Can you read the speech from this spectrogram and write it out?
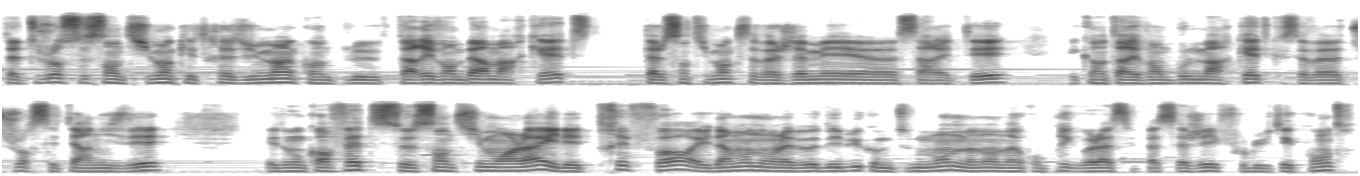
Tu as toujours ce sentiment qui est très humain quand tu arrives en bear market. Tu as le sentiment que ça va jamais euh, s'arrêter. Et quand tu arrives en bull market, que ça va toujours s'éterniser. Et donc, en fait, ce sentiment-là, il est très fort. Évidemment, on l'avait au début comme tout le monde. Maintenant, on a compris que voilà, c'est passager, il faut lutter contre.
